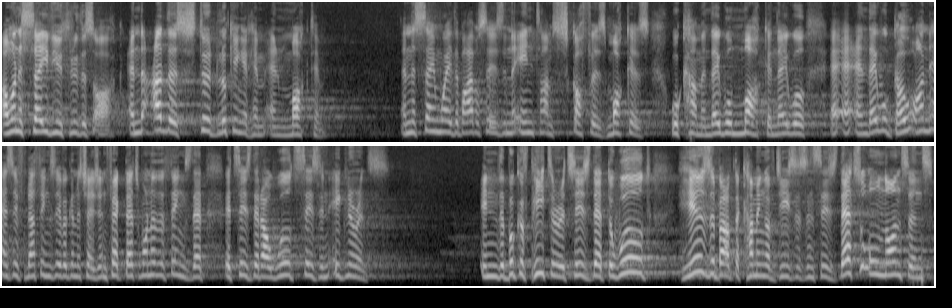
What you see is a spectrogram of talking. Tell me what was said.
I want to save you through this ark. And the others stood looking at him and mocked him. And the same way the Bible says in the end times, scoffers, mockers will come and they will mock and they will and they will go on as if nothing's ever going to change. In fact, that's one of the things that it says that our world says in ignorance. In the book of Peter, it says that the world hears about the coming of Jesus and says, That's all nonsense.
